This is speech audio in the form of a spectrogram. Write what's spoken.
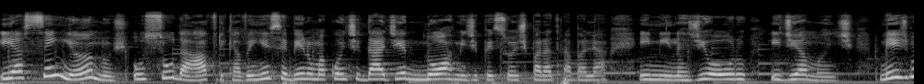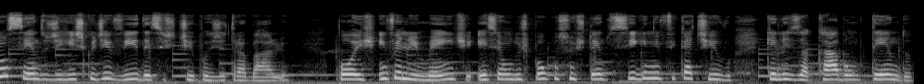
E há 100 anos, o sul da África vem recebendo uma quantidade enorme de pessoas para trabalhar em minas de ouro e diamante, mesmo sendo de risco de vida esses tipos de trabalho pois, infelizmente, esse é um dos poucos sustentos significativos que eles acabam tendo,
